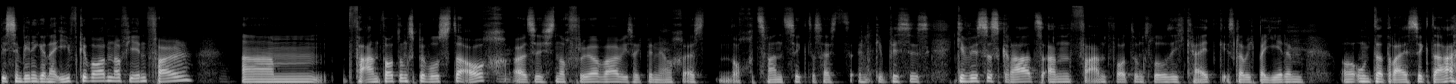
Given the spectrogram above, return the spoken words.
bisschen weniger naiv geworden auf jeden Fall. Ähm, verantwortungsbewusster auch, als ich es noch früher war. Wie gesagt, ich bin ja auch erst noch 20, das heißt, ein gewisses, gewisses Grad an Verantwortungslosigkeit ist, glaube ich, bei jedem unter 30 da.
